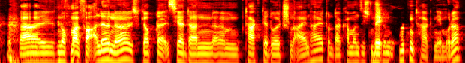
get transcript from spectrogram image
da nochmal für alle, ne? Ich glaube, da ist ja dann ähm, Tag der deutschen Einheit und da kann man sich einen Nee. schönen Brückentag nehmen, oder?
